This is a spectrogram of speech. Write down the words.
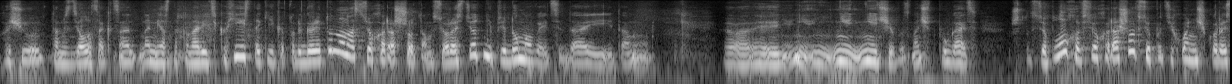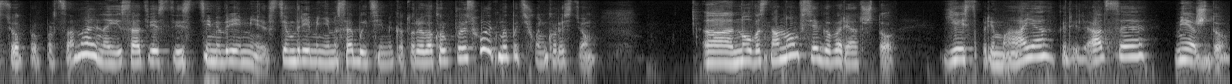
хочу там сделать акцент на местных аналитиках, есть такие, которые говорят, ну, у нас все хорошо, там все растет, не придумывайте, да, и там э, не, не, нечего, значит, пугать что все плохо, все хорошо, все потихонечку растет пропорционально, и в соответствии с, теми времени, с тем временем и событиями, которые вокруг происходят, мы потихоньку растем. Э, но в основном все говорят, что есть прямая корреляция между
